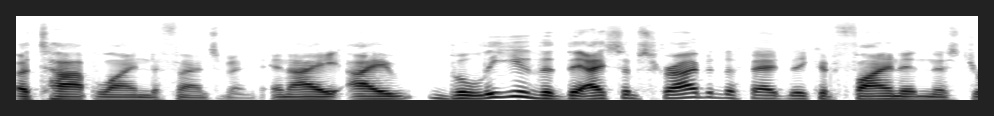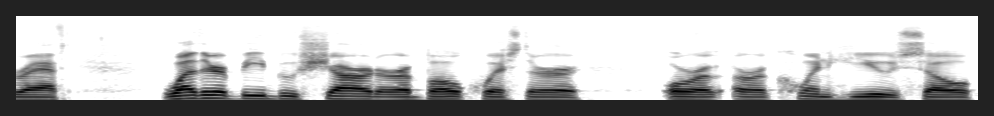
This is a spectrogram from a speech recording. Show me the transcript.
a top line defenseman, and I I believe that they, I subscribe to the fact they could find it in this draft, whether it be Bouchard or a Boqvist or or or a Quinn Hughes. So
